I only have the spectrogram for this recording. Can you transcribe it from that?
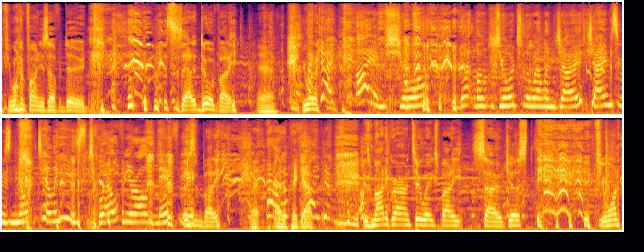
if you want to find yourself a dude, this is how to do it, buddy. Yeah. You want to. Okay, I am sure that Lu- George Llewellyn Joe James was not telling his twelve-year-old nephew Listen, buddy, Uh, How to pick up. it's Mardi Gras in two weeks, buddy. So just if you want,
